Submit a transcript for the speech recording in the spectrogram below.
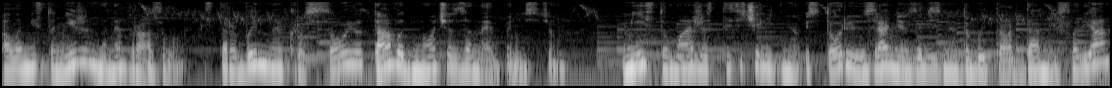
Але місто Ніжин мене вразило старовинною красою та водночас занедбаністю. Місто майже з тисячолітньою історією, з ранньої залізної доби та давніх слав'ян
